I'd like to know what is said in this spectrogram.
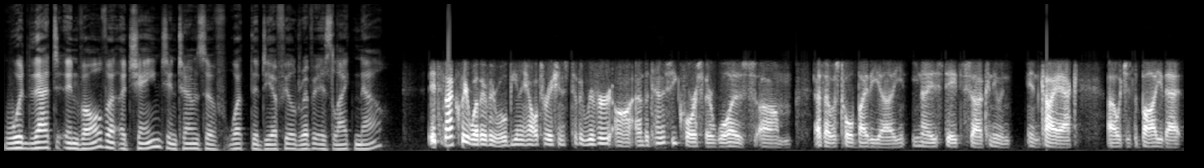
Would that involve a, a change in terms of what the Deerfield River is like now? It's not clear whether there will be any alterations to the river. Uh, on the Tennessee course, there was, um, as I was told by the uh, United States uh, Canoe and, and Kayak, uh, which is the body that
